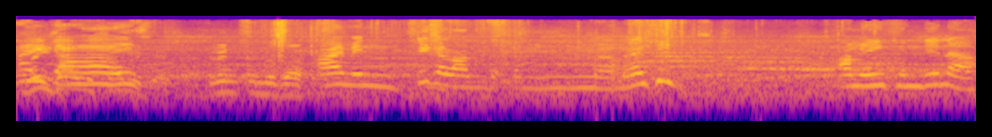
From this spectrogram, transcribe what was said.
Hi guys, in. I'm in Diggerland at the moment. I'm eating dinner.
